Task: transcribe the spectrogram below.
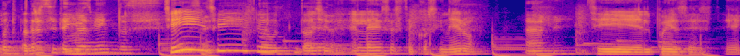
Con tu padrastro sí te llevas bien, entonces... Sí, sí, sí. Todo- todo él, chido. él es este cocinero. Ah, ok. Sí, él pues, este,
